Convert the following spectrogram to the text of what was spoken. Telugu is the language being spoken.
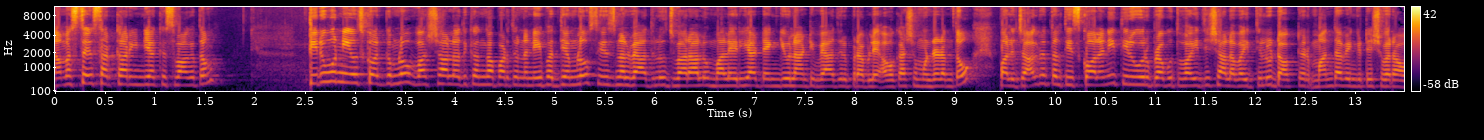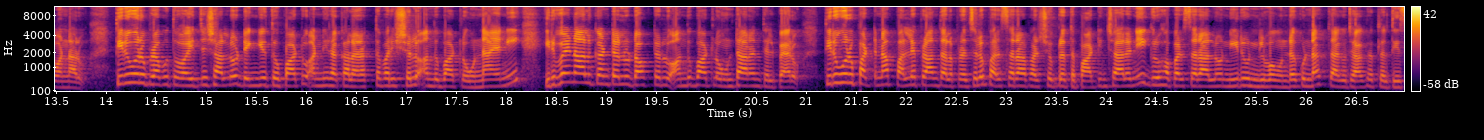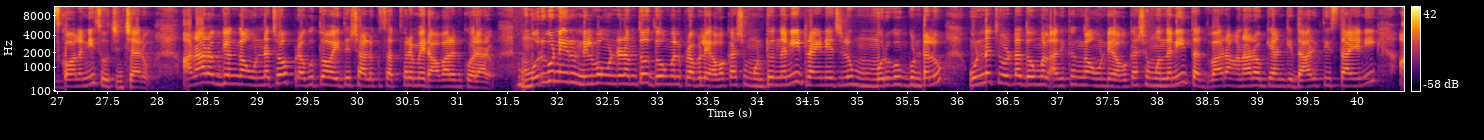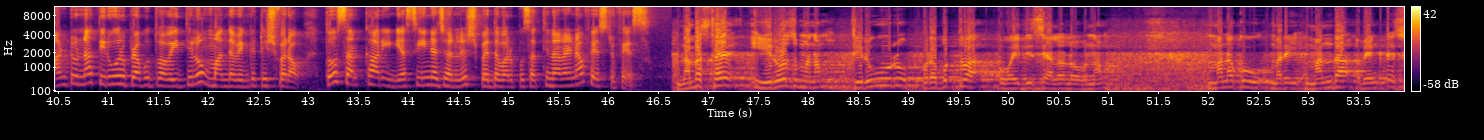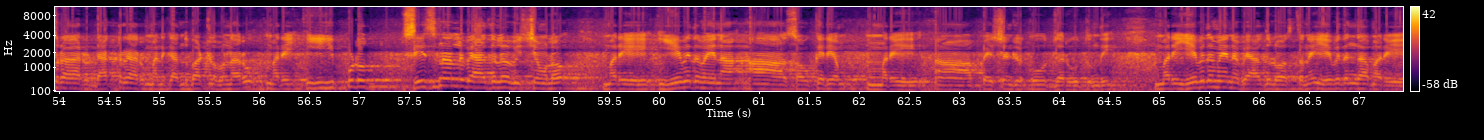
నమస్తే సర్కార్ ఇండియాకి స్వాగతం. తిరువూరు నియోజకవర్గంలో వర్షాలు అధికంగా పడుతున్న నేపథ్యంలో సీజనల్ వ్యాధులు జ్వరాలు మలేరియా డెంగ్యూ లాంటి వ్యాధులు ప్రబలే అవకాశం ఉండడంతో పలు జాగ్రత్తలు తీసుకోవాలని తిరువూరు ప్రభుత్వ వైద్యశాల వైద్యులు డాక్టర్ మంద వెంకటేశ్వరరావు అన్నారు. తిరువూరు ప్రభుత్వ వైద్యశాలలో డెంగ్యూతో పాటు అన్ని రకాల రక్త పరీక్షలు అందుబాటులో ఉన్నాయని ఇరవై నాలుగు గంటలు డాక్టర్లు అందుబాటులో ఉంటారని తెలిపారు. తిరువూరు పట్టణ పల్లె ప్రాంతాల ప్రజలు పరిసరాల పరిశుభ్రత పాటించాలని గృహ పరిసరాల్లో నీరు నిల్వ ఉండకుండా తగు జాగ్రత్తలు తీసుకోవాలని సూచించారు. అనారోగ్యంగా ఉన్నచో ప్రభుత్వ వైద్యశాలకు సత్వరమే రావాలని కోరారు. మురుగునీరు నిల్వ ఉండడంతో దోమలు ప్రబలే అవకాశం ఉంటుందని డ్రైనేజీలు మురుగు గుంటలు ఉన్న చోట దోమలు అధికంగా ఉండే అవకాశం ఉందని తద్వారా అనారోగ్యానికి దారితీస్తాయని అంటున్న తిరువురు ప్రభుత్వ వైద్యులు Manda వెంకటేశ్వరరావుతో Sarkar India senior journalist Peddavarapu Satyanarayana face to face. నమస్తే ఈరోజు మనం తిరువూరు ప్రభుత్వ వైద్యశాలలో ఉన్నాం. మనకు మరి మంద వెంకటేశ్వర గారు డాక్టర్ గారు మనకి అందుబాటులో ఉన్నారు. మరి ఈ ఇప్పుడు సీజనల్ వ్యాధుల విషయంలో మరి ఏ విధమైన సౌకర్యం మరి పేషెంట్లకు జరుగుతుంది? మరి ఏ విధమైన వ్యాధులు వస్తున్నాయి? ఏ విధంగా మరి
